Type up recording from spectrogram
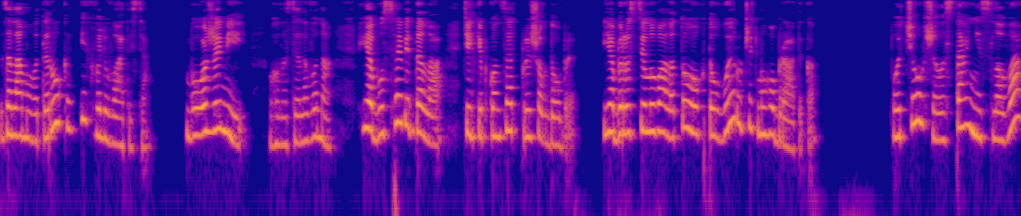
заламувати руки і хвилюватися. Боже мій, голосила вона, я б усе віддала, тільки б концерт прийшов добре. Я би розцілувала того, хто виручить мого братика. Почувши останні слова,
